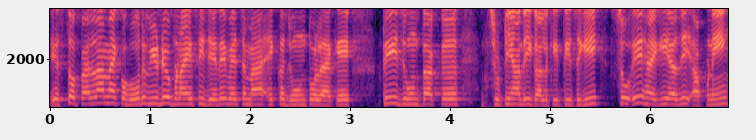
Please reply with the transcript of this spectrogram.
ਇਸ ਤੋਂ ਪਹਿਲਾਂ ਮੈਂ ਇੱਕ ਹੋਰ ਵੀਡੀਓ ਬਣਾਈ ਸੀ, ਜਿਹਦੇ ਵਿੱਚ ਮੈਂ 1 ਜੂਨ ਤੋਂ ਲੈ ਕੇ 30 ਜੂਨ ਤੱਕ ਛੁੱਟੀਆਂ ਦੀ ਗੱਲ ਕੀਤੀ ਸੀਗੀ। ਸੋ ਇਹ ਹੈਗੀ ਆ ਜੀ ਆਪਣੀ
